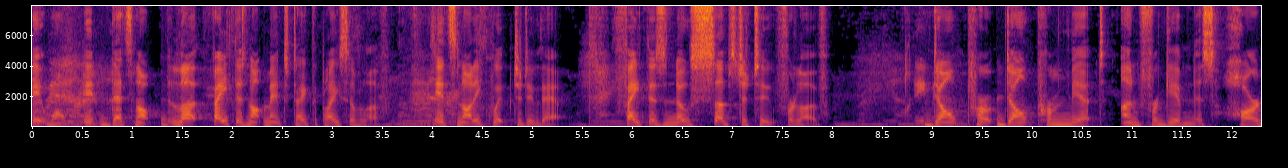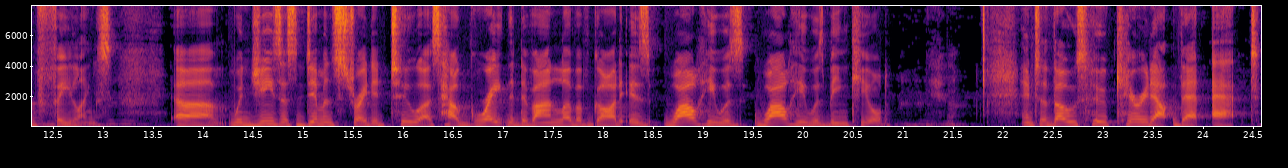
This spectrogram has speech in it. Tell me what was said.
It won't. It, that's not love, faith is not meant to take the place of love. It's not equipped to do that. Faith is no substitute for love. Don't per, don't permit unforgiveness, hard feelings. Um, when Jesus demonstrated to us how great the divine love of God is while he was while he was being killed, and to those who carried out that act,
